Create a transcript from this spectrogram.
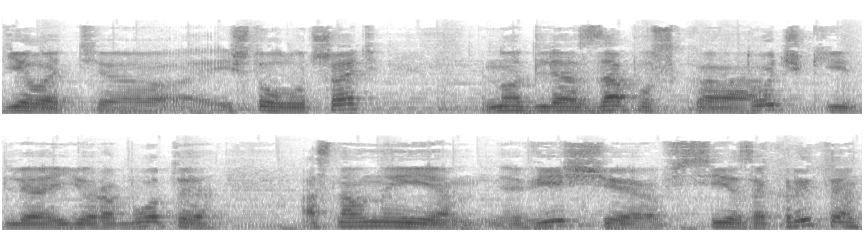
делать э, и что улучшать, но для запуска точки, для ее работы основные вещи все закрыты.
